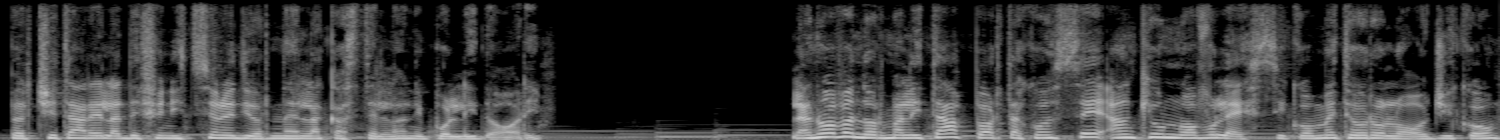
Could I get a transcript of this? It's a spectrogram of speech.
per citare la definizione di Ornella Castellani Pollidori. La nuova normalità porta con sé anche un nuovo lessico meteorologico,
